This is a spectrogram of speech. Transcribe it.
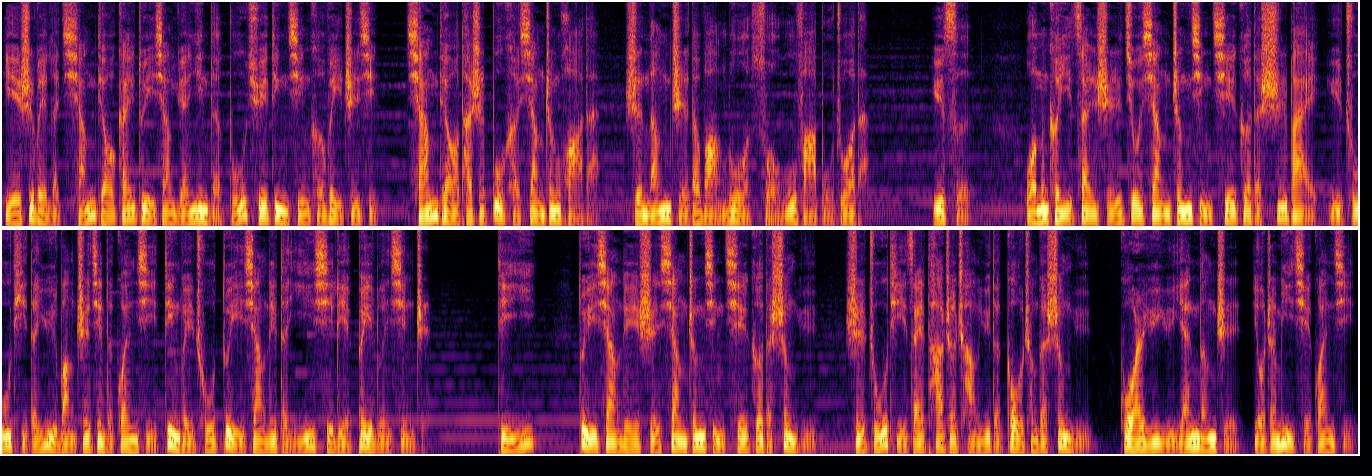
也是为了强调该对象原因的不确定性和未知性，强调它是不可象征化的。是能指的网络所无法捕捉的。于此，我们可以暂时就象征性切割的失败与主体的欲望之间的关系定位出对象 A 的一系列悖论性质。第一，对象 A 是象征性切割的剩余，是主体在他者场域的构成的剩余，故而与语言能指有着密切关系。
